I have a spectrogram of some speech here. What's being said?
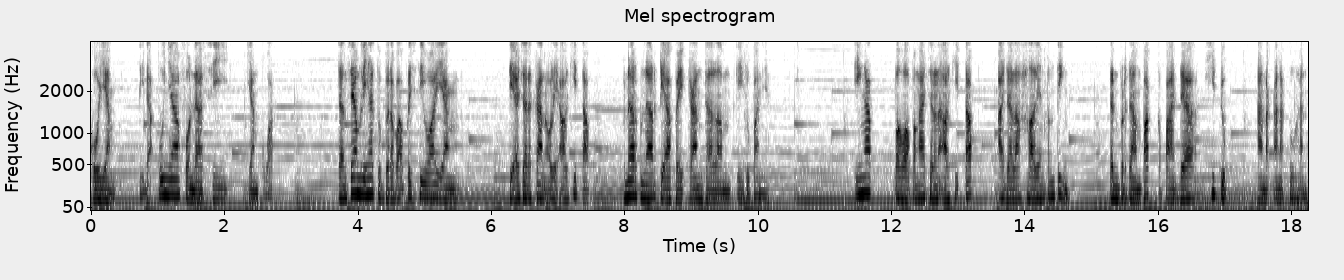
Goyang, tidak punya fondasi yang kuat. Dan saya melihat beberapa peristiwa yang diajarkan oleh Alkitab benar-benar diabaikan dalam kehidupannya. Ingat bahwa pengajaran Alkitab adalah hal yang penting dan berdampak kepada hidup anak-anak Tuhan.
